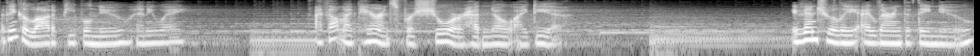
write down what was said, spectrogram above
I think a lot of people knew anyway. I thought my parents for sure had no idea. Eventually, I learned that they knew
